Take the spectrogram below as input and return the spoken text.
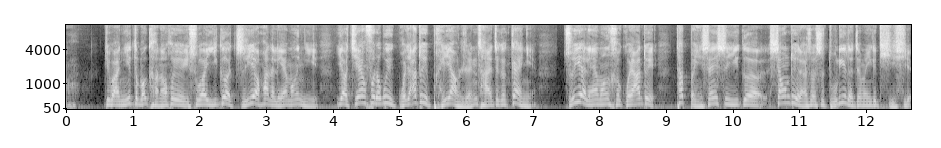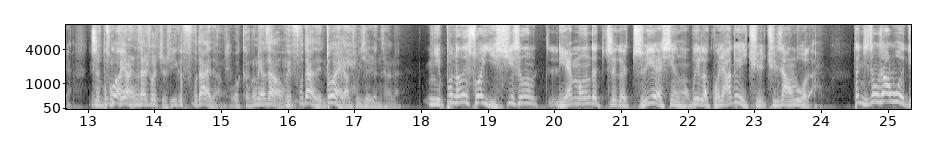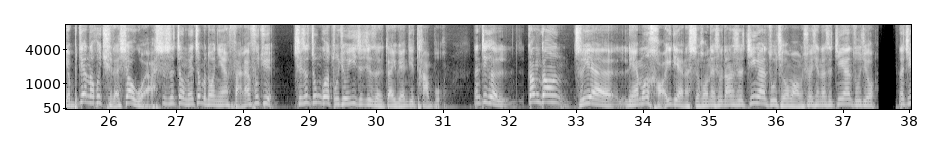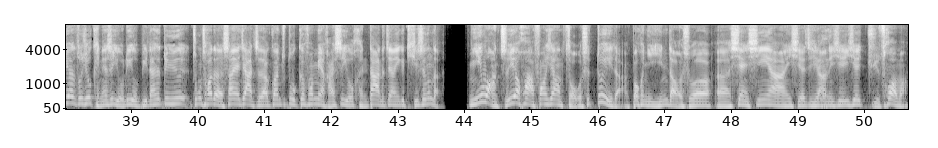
对吧？你怎么可能会说一个职业化的联盟，你要肩负着为国家队培养人才这个概念？职业联盟和国家队它本身是一个相对来说是独立的这么一个体系，只不过培养人才说只是一个附带的，我可能联赛好会附带的培养出一些人才来。你不能说以牺牲联盟的这个职业性，为了国家队去去让路的，但你这种让路也不见得会取得效果啊。事实证明，这么多年反来覆去，其实中国足球一直就是在原地踏步。那这个刚刚职业联盟好一点的时候，那时候当时是金元足球嘛，我们说现在是金元足球，那金元足球肯定是有利有弊，但是对于中超的商业价值啊、关注度各方面还是有很大的这样一个提升的。你往职业化方向走是对的，包括你引导说呃限薪啊一些这样的一些一些举措嘛，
